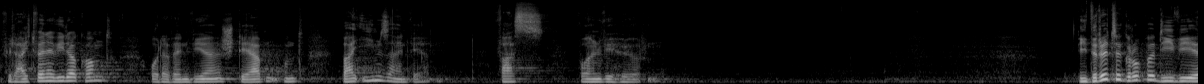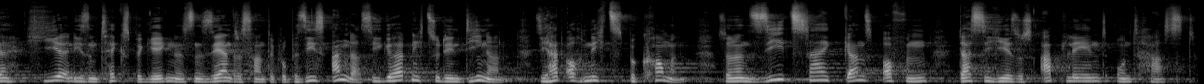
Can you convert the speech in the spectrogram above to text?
Vielleicht, wenn er wiederkommt oder wenn wir sterben und bei ihm sein werden. Was wollen wir hören? Die dritte Gruppe, die wir hier in diesem Text begegnen, ist eine sehr interessante Gruppe. Sie ist anders. Sie gehört nicht zu den Dienern. Sie hat auch nichts bekommen, sondern sie zeigt ganz offen, dass sie Jesus ablehnt und hasst.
